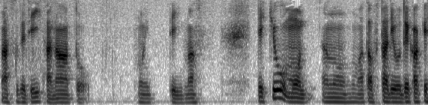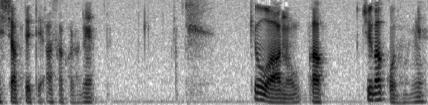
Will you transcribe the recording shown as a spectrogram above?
まあそれでいいかなと思っています。で今日もあのまた2人お出かけしちゃってて朝からね。今日はあの学中学校の方にね、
